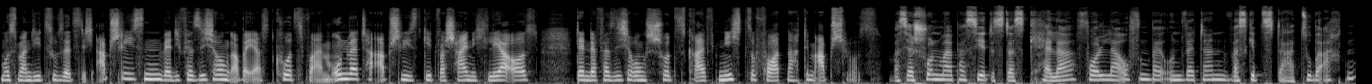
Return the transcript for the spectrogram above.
muss man die zusätzlich abschließen. Wer die Versicherung aber erst kurz vor einem Unwetter abschließt, geht wahrscheinlich leer aus, denn der Versicherungsschutz greift nicht sofort nach dem Abschluss. Was ja schon mal passiert ist, dass Keller volllaufen bei Unwettern. Was gibt's da zu beachten?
